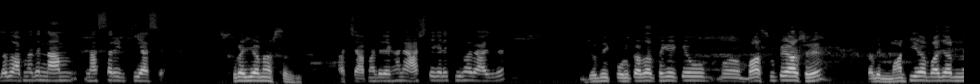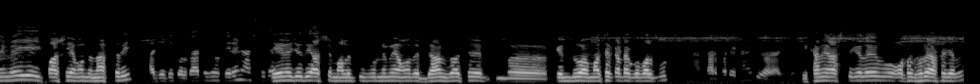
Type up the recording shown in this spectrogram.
দাদু আপনাদের নাম নার্সারির কি আছে? সুরাইয়া নার্সারি। আচ্ছা আপনাদের এখানে আসতে গেলে কীভাবে আসবে? যদি কলকাতা থেকে কেউ বাস রুটে আসে তাহলে মাটিয়া বাজার নেমেই এই পাশে আমাদের নার্সারি। আর যদি কলকাতা থেকে ট্রেনে আসতে চায়? ট্রেনে যদি আসে মালতীপুর নেমে আমাদের ব্রাঞ্চ আছে কেন্দুয়া মাছের কাটা গোপালপুর তারপর এখানে কীভাবে আসবে? এখানে আসতে গেলে অটো ধরে আসা যাবে।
